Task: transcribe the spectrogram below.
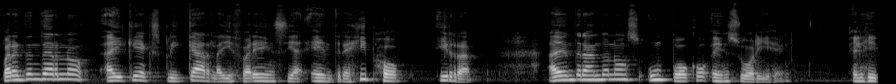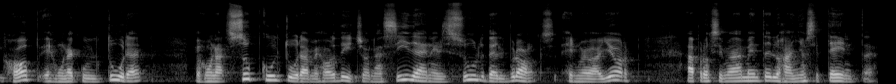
Para entenderlo hay que explicar la diferencia entre hip hop y rap, adentrándonos un poco en su origen. El hip hop es una cultura, es una subcultura, mejor dicho, nacida en el sur del Bronx, en Nueva York, aproximadamente en los años 70,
